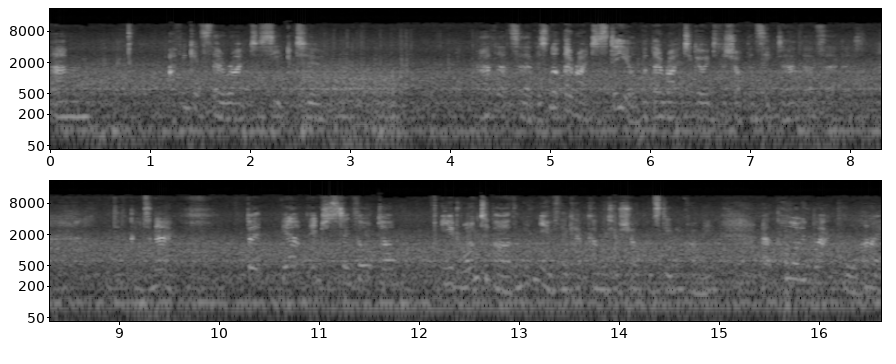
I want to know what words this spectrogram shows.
um, I think it's their right to seek to service. Not their right to steal, but their right to go into the shop and seek to have that service. Difficult to know. But yeah, interesting thought, Tom. You'd want to bar them, wouldn't you, if they kept coming to your shop and stealing from you? Uh, Paul in Blackpool, hi.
